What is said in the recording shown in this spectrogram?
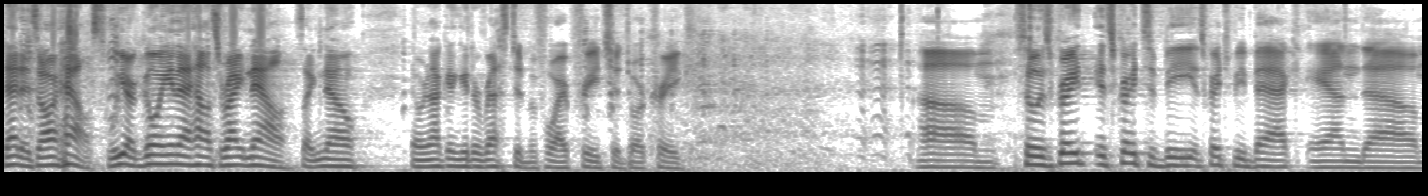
that is our house. We are going in that house right now." It's like, no, we're not going to get arrested before I preach at Door Creek. Um, so it's great. It's great to be. It's great to be back, and um,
